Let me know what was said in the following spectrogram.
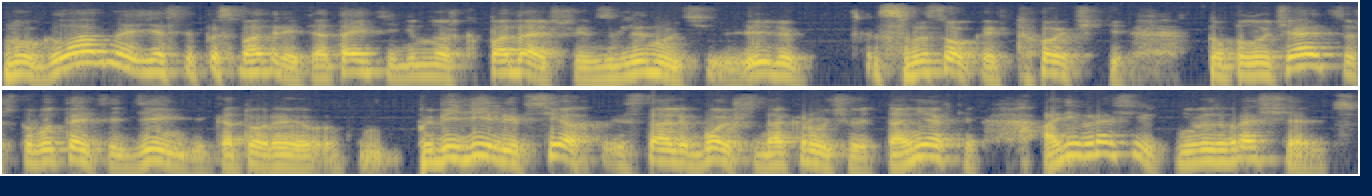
Но главное, если посмотреть, отойти немножко подальше и взглянуть или с высокой точки, то получается, что вот эти деньги, которые победили всех и стали больше накручивать на нефти, они в Россию не возвращаются.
